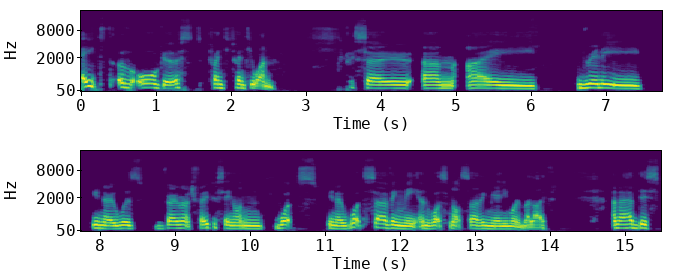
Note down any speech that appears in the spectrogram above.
8th of August, 2021. So um, I really, you know, was very much focusing on what's, you know, what's serving me and what's not serving me anymore in my life. And I had this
